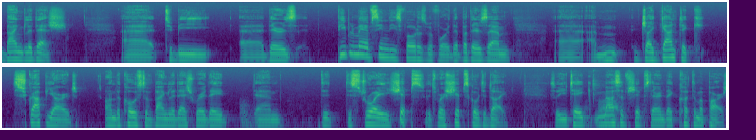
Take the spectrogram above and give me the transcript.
Bangladesh uh, to be uh, there's people may have seen these photos before, but there's um, uh, a gigantic scrapyard on the coast of Bangladesh where they um, d- destroy ships. It's where ships go to die. So you take Wow. massive ships there and they cut them apart,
